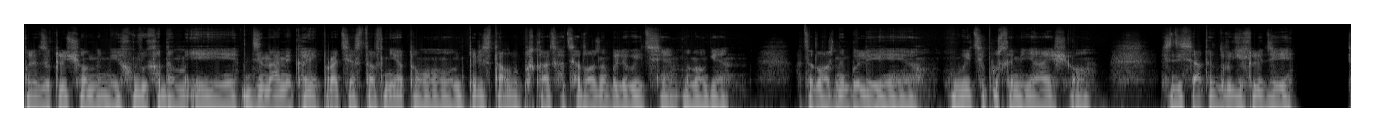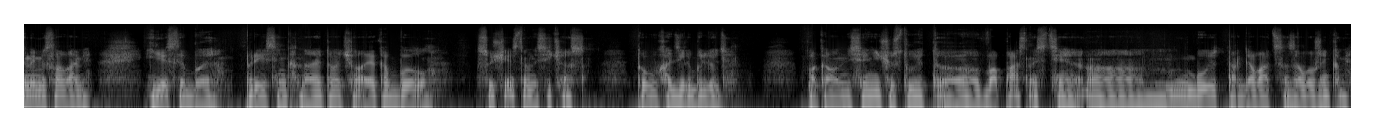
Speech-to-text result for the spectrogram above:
политзаключенными, их выходом и динамикой протестов нет, он перестал выпускать, хотя должны были выйти многие. Хотя должны были выйти после меня еще с десятых других людей. Иными словами, если бы прессинг на этого человека был существенный сейчас – то выходили бы люди. Пока он себя не чувствует э, в опасности, э, будет торговаться заложниками.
